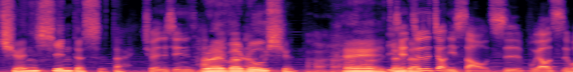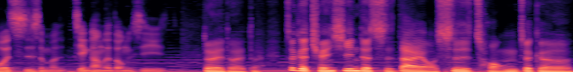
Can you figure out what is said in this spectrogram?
全新的时代，全新 revolution。哎，以前就是叫你少吃，不要吃，或者吃什么健康的东西。对对对，这个全新的时代哦，是从这个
